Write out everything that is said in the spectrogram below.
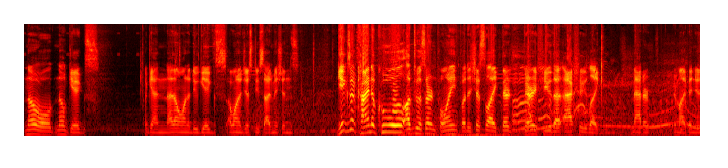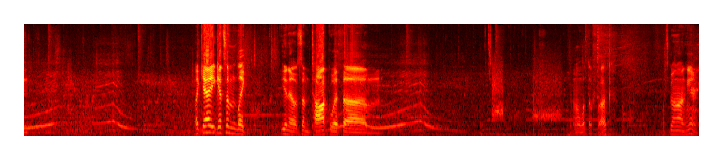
no, no gigs. Again, I don't want to do gigs. I want to just do side missions. Gigs are kind of cool up to a certain point, but it's just like there's very few that actually like matter, in my opinion. Like, yeah, you get some like, you know, some talk with um. Oh, what the fuck? What's going on here?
